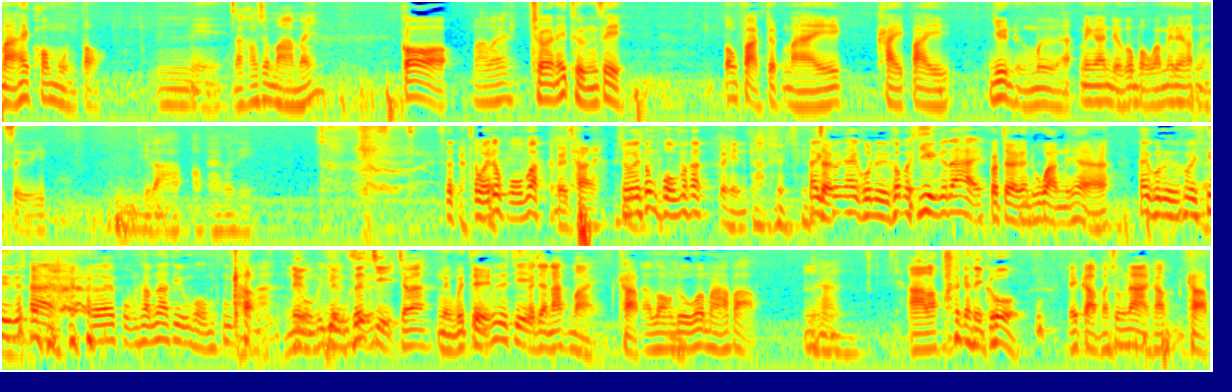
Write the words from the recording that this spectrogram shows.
มาให้ข้อมูลต่ออนี่แล้วเขาจะมาไหมก็มาไหมเชิญให้ถึงสิ ต้องฝากจดหมายใครไปยื่นถึงมืออะไม่งั้นเดี๋ยวก็บอกว่าไม่ได้รับหนังสืออีกทีละเอาแพ้ก็ทีทำไมต้องผมอะเออใช่ทำไมต้องผมอะก็เห็นตามอยู่ที่ให้คนให้คนอื่นเข้าไปยื่นก็ได้ ก็เจอกันทุกวันไม่ใช่เหรอให้คนอื่นเข้าไปยื่นก็ได้เออผมทำหน้าที่ของผมครับหนึ่งผมไปหยื่นึ่งพฤศจิใช่ไหมหนึ่งพฤศหนึ่จิงพฤศจิก็จะนัดใหม่ครับอะลองดูว่ามาเปล่านะฮะ อ่าเราพักกันอีกครู่เดี๋ยวกลับมาช่วงหน้าครับ ครับ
